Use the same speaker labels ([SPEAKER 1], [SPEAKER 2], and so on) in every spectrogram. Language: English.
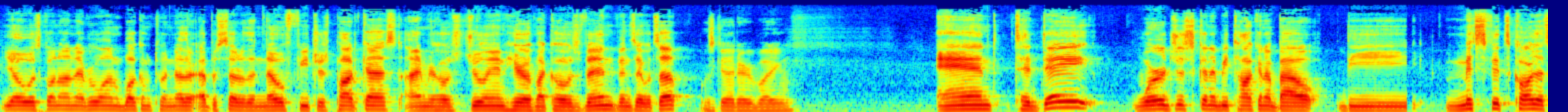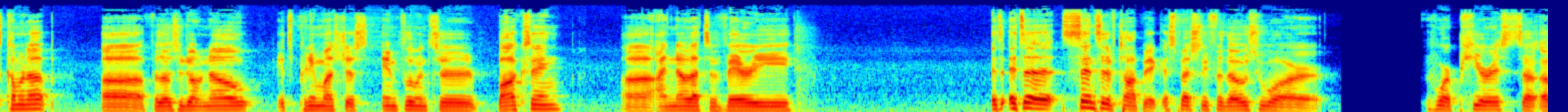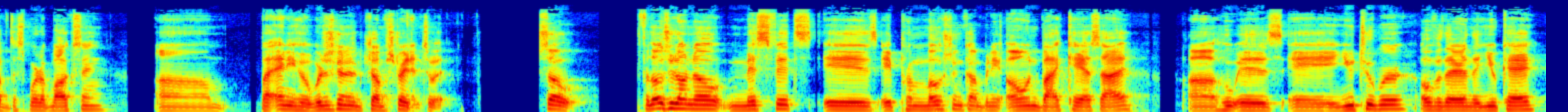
[SPEAKER 1] Yo, what's going on, everyone? Welcome to another episode of the No Features Podcast. I'm your host, Julian, here with my co host, Vin. Vin, say what's up.
[SPEAKER 2] What's good, everybody?
[SPEAKER 1] And today, we're just going to be talking about the Misfits card that's coming up. Uh, for those who don't know, it's pretty much just influencer boxing. Uh, I know that's a very it's, it's a sensitive topic, especially for those who are who are purists of, the sport of boxing. Um, but anywho, we're just gonna jump straight into it. So, for those who don't know, Misfits is a promotion company owned by KSI, uh, who is a YouTuber over there in the UK.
